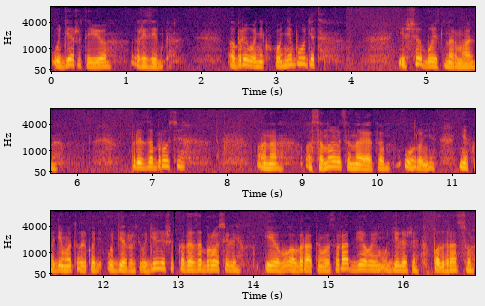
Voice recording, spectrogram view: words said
Удержит ее резинка. Обрыва никакого не будет. И все будет нормально. При забросе она остановится на этом уровне. Необходимо только удерживать удилище, когда забросили. И в обратный возврат делаем удилище под градусу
